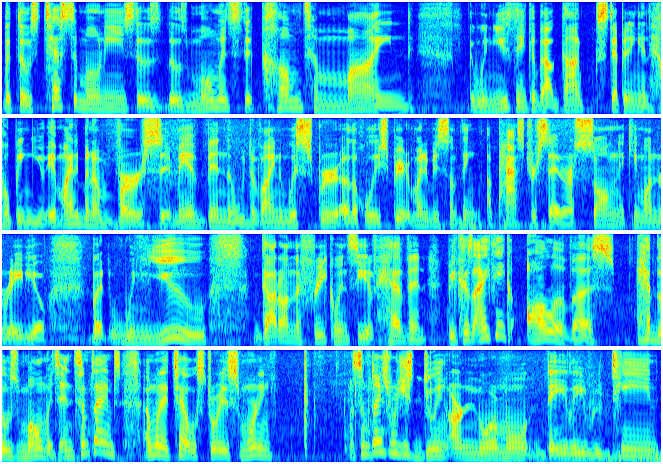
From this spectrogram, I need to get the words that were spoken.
But those testimonies, those those moments that come to mind when you think about God stepping in and helping you, it might have been a verse, it may have been the divine whisper of the Holy Spirit, it might have been something a pastor said or a song that came on the radio. But when you got on the frequency of heaven, because I think all of us have those moments, and sometimes I want to tell a story this morning sometimes we're just doing our normal daily routine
